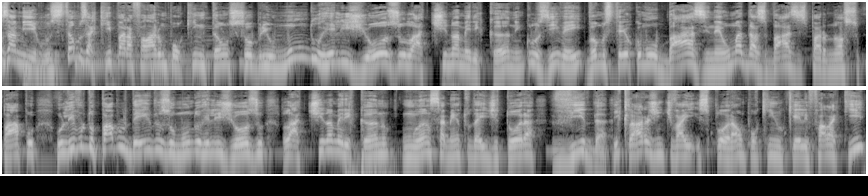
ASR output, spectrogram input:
Meus amigos, estamos aqui para falar um pouquinho então sobre o mundo religioso latino-americano. Inclusive aí vamos ter como base, né, uma das bases para o nosso papo, o livro do Pablo Deiros, O Mundo Religioso Latino-Americano, um lançamento da editora Vida. E claro, a gente vai explorar um pouquinho o que ele fala aqui,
